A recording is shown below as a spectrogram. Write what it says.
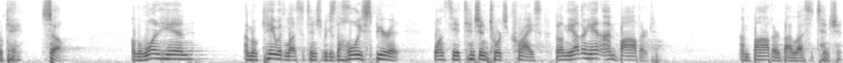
Okay, so on the one hand, I'm okay with less attention because the Holy Spirit wants the attention towards Christ. But on the other hand, I'm bothered. I'm bothered by less attention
